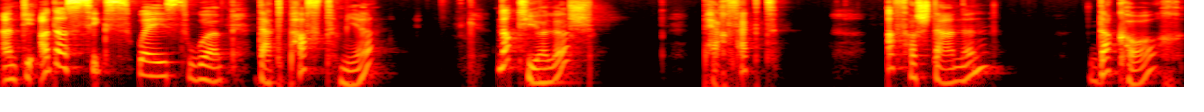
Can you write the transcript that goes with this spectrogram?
And the other six ways were dat passt mir natürlich perfekt averstanen d'accord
